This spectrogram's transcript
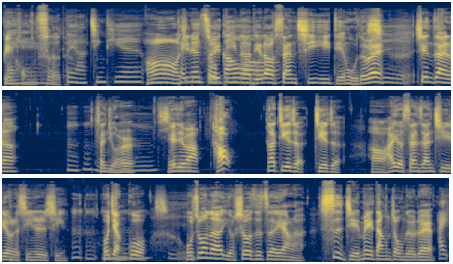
变红色的，哎对呀，今天哦，嗯今天最低呢跌到哦三七一点五，对不对？是，现在呢嗯哼三九二，嗯了解？吗？好，那接着接着，好、还有三三七六的新日新，嗯嗯，我讲过我说呢，有时候是这样了，四姐妹当中，对不对？哎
